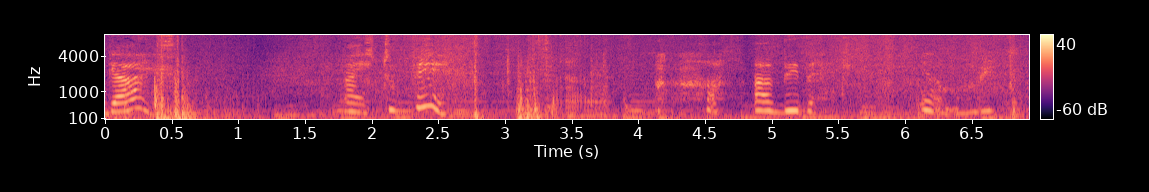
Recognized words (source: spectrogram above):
Guys, I have to pee. I'll be back in a moment.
